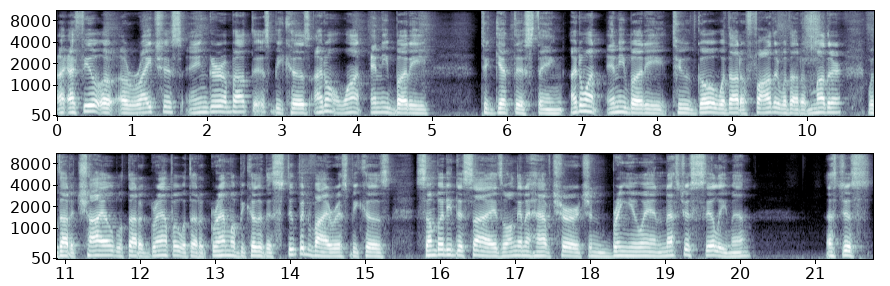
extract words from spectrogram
I, I feel a, a righteous anger about this because I don't want anybody to get this thing. I don't want anybody to go without a father, without a mother, without a child, without a grandpa, without a grandma because of this stupid virus because somebody decides, oh, I'm going to have church and bring you in. That's just silly, man. That's just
